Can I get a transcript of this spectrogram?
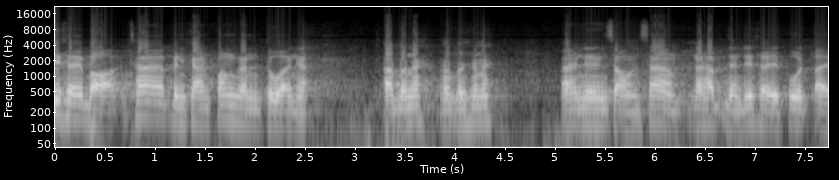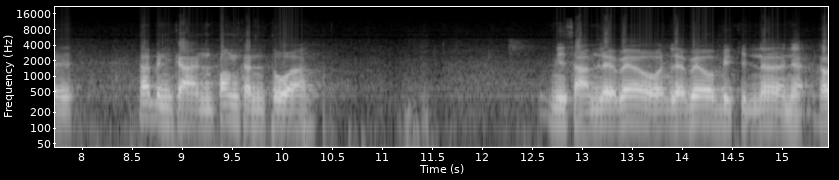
ที่เคยบอกถ้าเป็นการป้องกันตัวเนี่ยอัดแล้วนะอัดแล้วใช่ไหมอ่าหนึ่งสองสามนะครับ อย่างที่เคยพูดไป ถ้าเป็นการป้องกันตัว มีสามเลเวลเลเวล beginner เนี่ย ก็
